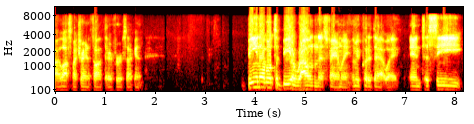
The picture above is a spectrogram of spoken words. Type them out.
I lost my train of thought there for a second. Being able to be around this family, let me put it that way, and to see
